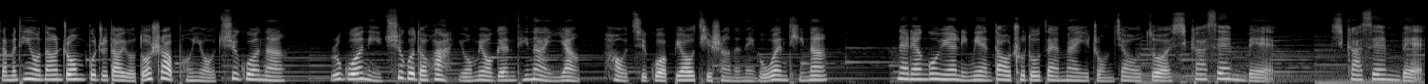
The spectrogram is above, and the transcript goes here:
咱们听友当中不知道有多少朋友去过呢？如果你去过的话，有没有跟 Tina 一样好奇过标题上的那个问题呢？奈良公园里面到处都在卖一种叫做西卡仙贝、西卡仙贝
